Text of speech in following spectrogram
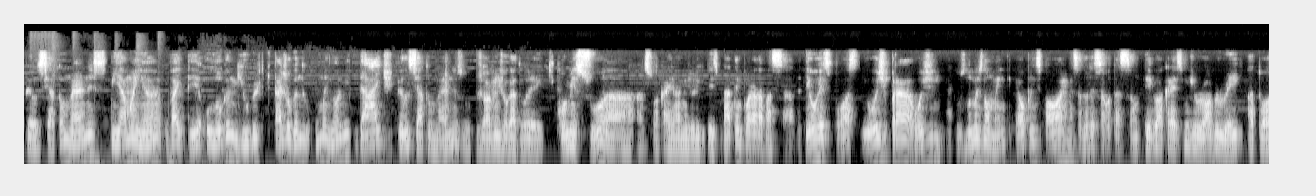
pelo Seattle Mariners e amanhã vai ter o Logan Gilbert que está jogando uma enormidade pelo Seattle Mariners, o jovem jogador aí que começou a, a sua carreira na Major League Baseball na temporada passada, deu resposta e hoje para hoje né, os números não mentem, é o principal arremessador dessa rotação. Teve o acréscimo de Rob Ray, atual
